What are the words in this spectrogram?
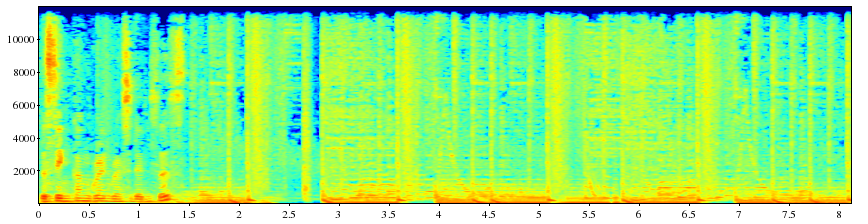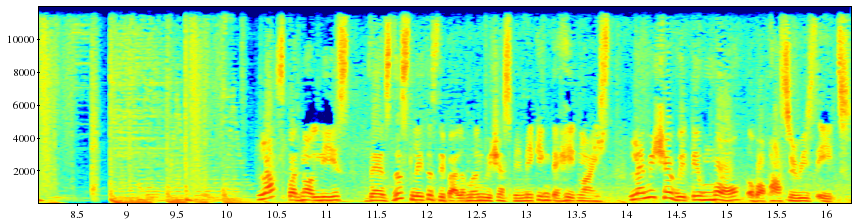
the Sengkang Grand Residences, Last but not least, there's this latest development which has been making the headlines. Let me share with you more about Pasir Ris 8.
